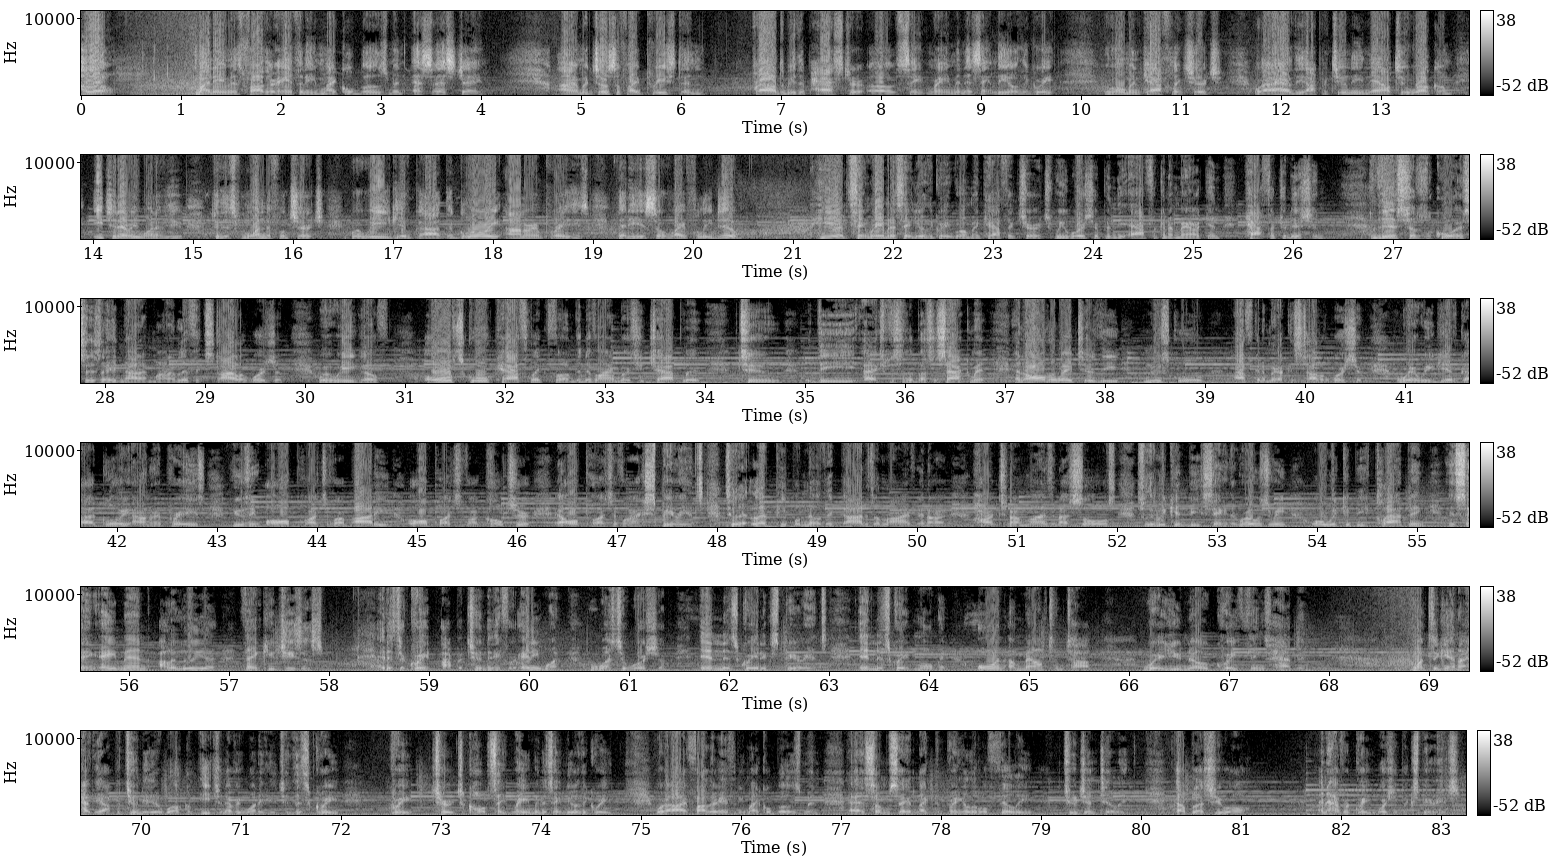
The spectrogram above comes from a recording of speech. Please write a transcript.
Hello, my name is Father Anthony Michael Bozeman, SSJ. I am a Josephite priest and proud to be the pastor of St. Raymond and St. Leo the Great Roman Catholic Church, where I have the opportunity now to welcome each and every one of you to this wonderful church where we give God the glory, honor, and praise that he is so rightfully due. Here at St. Raymond and St. Leo the Great Roman Catholic Church, we worship in the African American Catholic tradition. This, of course, is a not a monolithic style of worship where we go old school Catholic from the Divine Mercy Chaplet to the Exposition of the Blessed Sacrament and all the way to the new school African American style of worship where we give God glory, honor, and praise using all parts of our body, all parts of our culture, and all parts of our experience to let people know that God is alive in our hearts and our minds and our souls so that we can be saying the rosary or we could be clapping and saying amen, hallelujah, thank you, Jesus. It is a great opportunity for anyone who wants to worship in this great experience, in this great moment, on a mountaintop where you know great things happen. Once again, I have the opportunity to welcome each and every one of you to this great, great church called St. Raymond and St. Leo the Great, where I, Father Anthony Michael Bozeman, as some say, like to bring a little Philly to Gentilly. God bless you all and have a great worship experience.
